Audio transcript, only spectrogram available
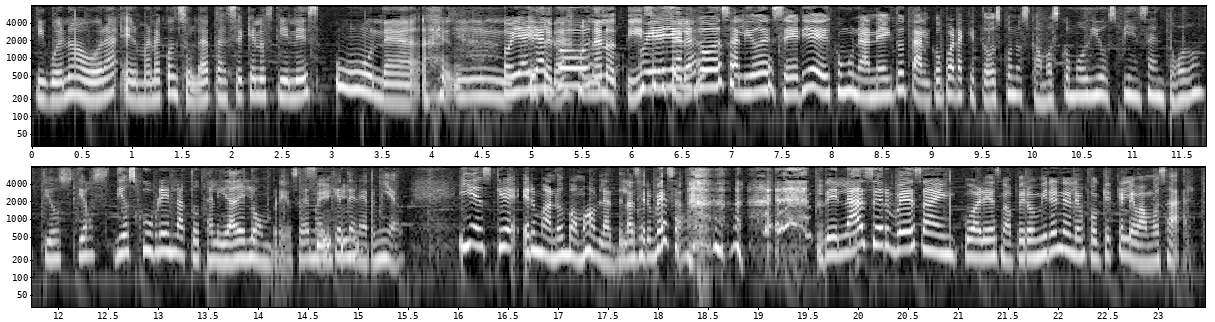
Y bueno, ahora, hermana Consolata, sé que nos tienes una, hoy hay algo, una noticia. Hoy hay algo salido de serie, es como una anécdota, algo para que todos conozcamos cómo Dios piensa en todo. Dios, Dios, Dios cubre en la totalidad del hombre, o sea, no hay que tener miedo. Y es que, hermanos, vamos a hablar de la cerveza. de la cerveza en cuaresma, pero miren el enfoque que le vamos a dar.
